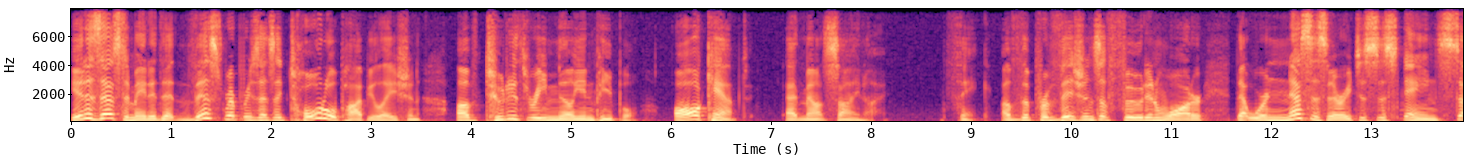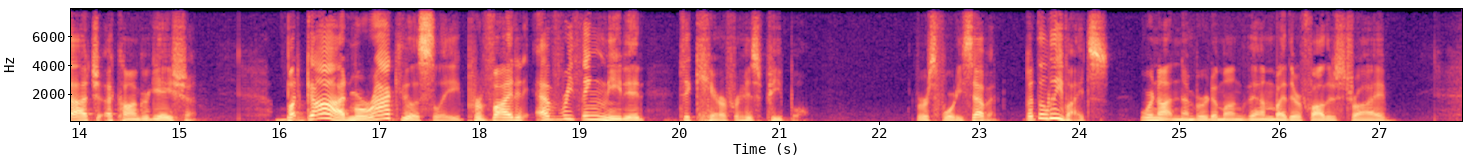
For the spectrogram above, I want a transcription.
It is estimated that this represents a total population of two to three million people, all camped at Mount Sinai Think of the provisions of food and water that were necessary to sustain such a congregation. But God miraculously provided everything needed to care for his people. Verse 47 But the Levites were not numbered among them by their father's tribe.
